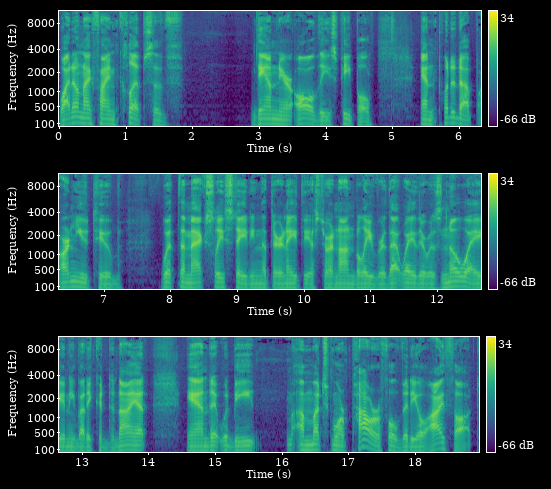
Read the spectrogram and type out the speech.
Why don't I find clips of damn near all these people and put it up on YouTube with them actually stating that they're an atheist or a non believer? That way, there was no way anybody could deny it, and it would be a much more powerful video, I thought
